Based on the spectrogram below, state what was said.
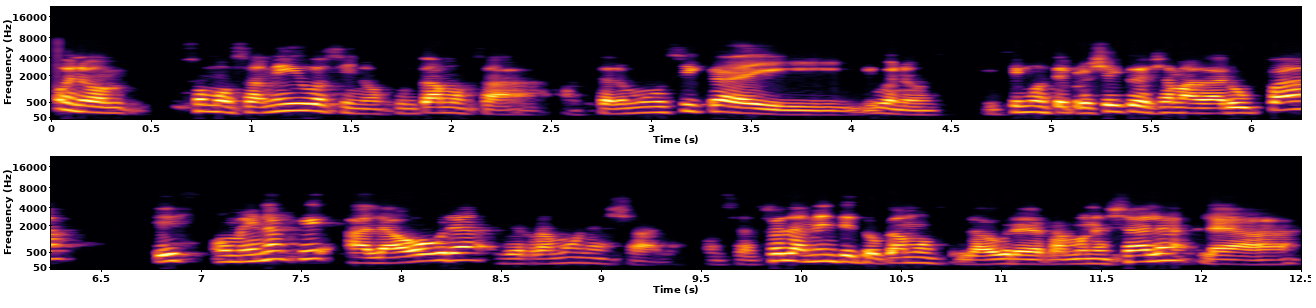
Bueno, somos amigos y nos juntamos a, hacer música y, bueno, hicimos este proyecto que se llama Garupá, es homenaje a la obra de Ramón Ayala. O sea, solamente tocamos la obra de Ramón Ayala, la,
